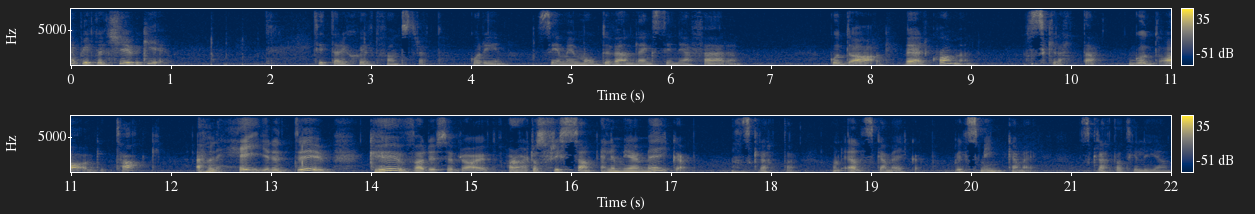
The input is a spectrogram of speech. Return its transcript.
Kapitel 20 Tittar i skyltfönstret. Går in. Ser min modevän längst in i affären. God dag. Välkommen. Skrattar. God dag. Tack. Äh, men hej, är det du? Gud vad du ser bra ut. Har du varit hos frissan? Eller mer makeup? Skrattar. Hon älskar makeup. Vill sminka mig. Skrattar till igen.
